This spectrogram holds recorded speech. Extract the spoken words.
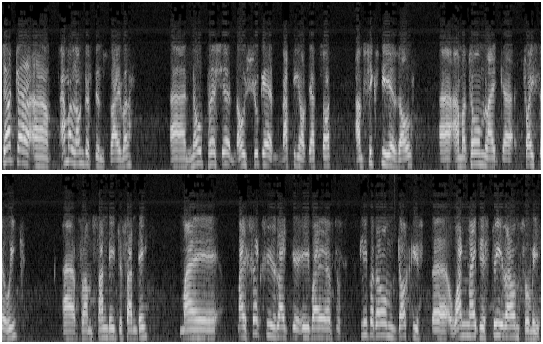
doctor, uh, I'm a long distance driver. Uh, no pressure, no sugar, nothing of that sort. I'm 60 years old. Uh, I'm at home like uh, twice a week, uh, from Sunday to Sunday. My my sex is like uh, if I have to sleep at home, doc is uh, one night is three rounds for me.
